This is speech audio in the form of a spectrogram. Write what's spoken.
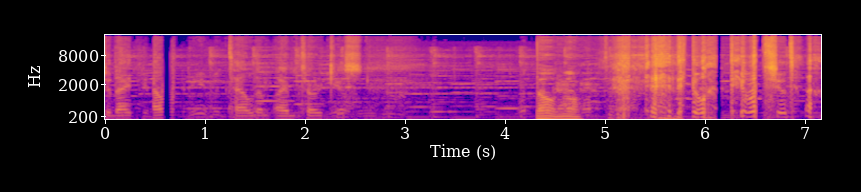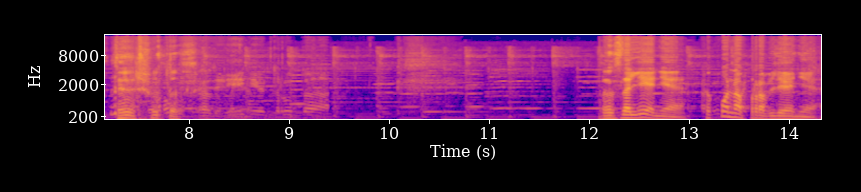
Should I tell, tell them I'm Turkish? No, no. they, will, they will shoot us. They will shoot us. Разделение. Какое направление?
